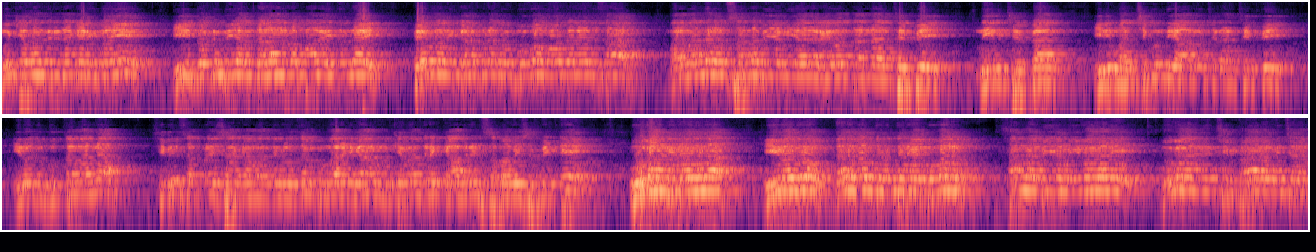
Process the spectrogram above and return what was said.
ముఖ్యమంత్రి దగ్గరికి పోయి ఈ దొడ్డు బియ్యం దళారుల పాలవుతున్నాయి పేదోని కడుపునకు బువ్వ పోతలేదు సార్. మనమందరం సన్న బియ్యం ఇవ్వాలి రేవంత్ అన్న అని చెప్పి నేను చెప్పాను. ఇది మంచిగుంది ఆలోచన అని చెప్పి ఈరోజు గుత్తమన్న సివిల్ సప్లై శాఖ మంత్రి ఉత్తమ్ కుమార్ రెడ్డి గారు ముఖ్యమంత్రి కేబినెట్ సమావేశం పెట్టి ఉగాది రోజున ఈ రోజు ధనవంతుడు తినే పువ్వులు సన్న బియ్యం ఇవ్వాలని ఉగాది నుంచి ప్రారంభించడం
